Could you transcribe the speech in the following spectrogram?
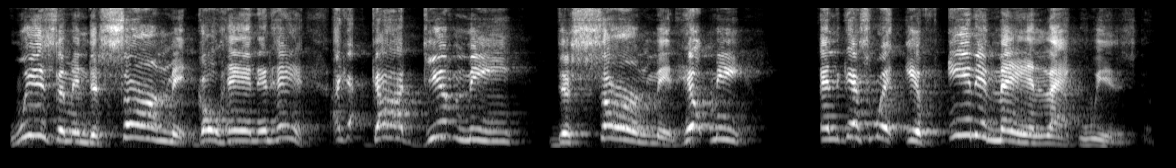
Wisdom and discernment go hand in hand. I got God give me discernment. Help me. And guess what? If any man lack wisdom,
